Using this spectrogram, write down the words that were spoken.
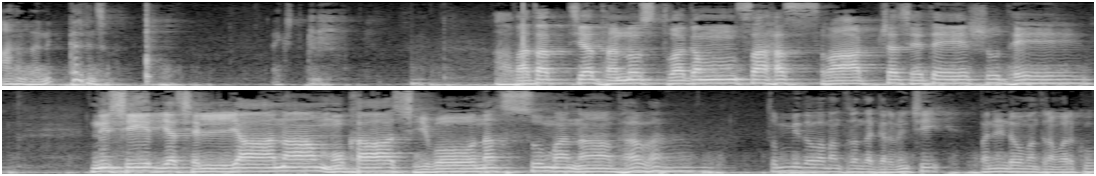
ఆనందాన్ని కల్పించను నెక్స్ట్ అవతథ్యధనుస్త్వగం సహస్రాక్షశతేషుధే నిశీర్య శల్యానా ముఖా శివో నమనా తొమ్మిదవ మంత్రం దగ్గర నుంచి పన్నెండవ మంత్రం వరకు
